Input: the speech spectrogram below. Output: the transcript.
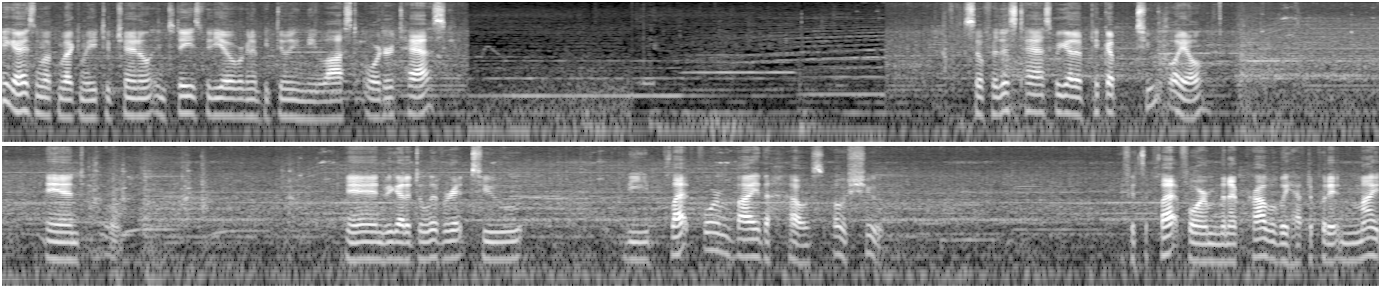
Hey guys and welcome back to my YouTube channel. In today's video we're going to be doing the Lost Order task. So for this task we got to pick up two oil and and we got to deliver it to the platform by the house. Oh shoot. If it's a platform then I probably have to put it in my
